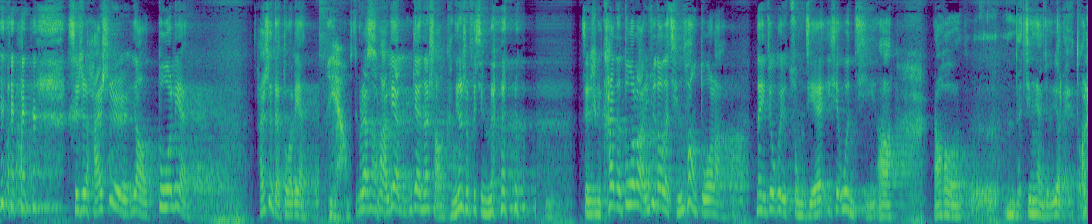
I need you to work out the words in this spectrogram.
其实还是要多练，还是得多练，哎呀，不然的话练练得少肯定是不行的。就是你开的多了，遇到的情况多了，那你就会总结一些问题啊，然后、呃、你的经验就越来越多了。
